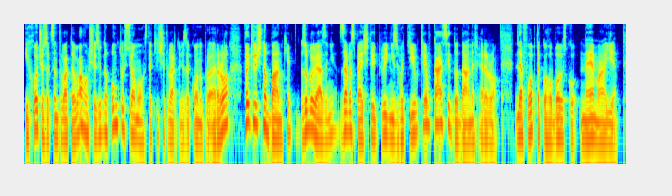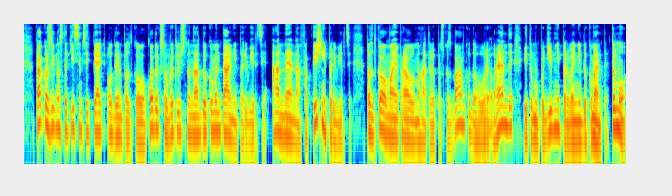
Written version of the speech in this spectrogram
і хочу заакцентувати увагу, що згідно пункту 7 статті 4 закону про РРО, виключно банки зобов'язані забезпечити відповідність готівки в касі до даних РРО. Для ФОП такого обов'язку немає. Також згідно статті 75.1 податкового кодексу, виключно на документальній перевірці, а не на фактичній перевірці, податково має право вимагати випуску з банку, договори оренди і тому подібні первинні документи. Тому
